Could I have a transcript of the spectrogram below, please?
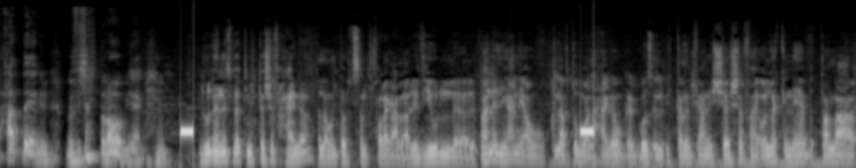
حتى يعني مفيش احترام يعني. dude الناس دلوقتي مكتشف حاجة لو انت مثلا بتتفرج على review ل panel يعني أو لابتوب ولا حاجة وجا الجزء اللي بيتكلم فيه عن الشاشة فهيقول لك إن هي بتطلع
